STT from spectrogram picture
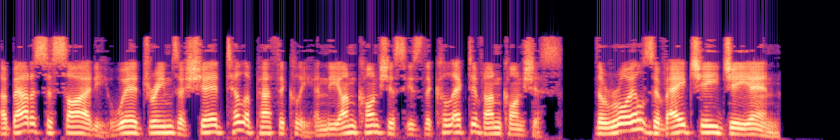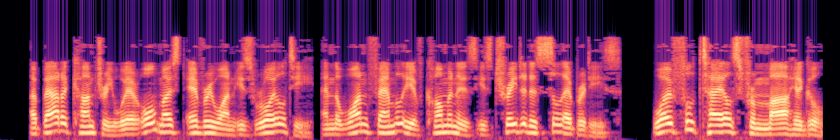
about a society where dreams are shared telepathically and the unconscious is the collective unconscious. The Royals of Hegn, about a country where almost everyone is royalty, and the one family of commoners is treated as celebrities. Woeful Tales from Mahigul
